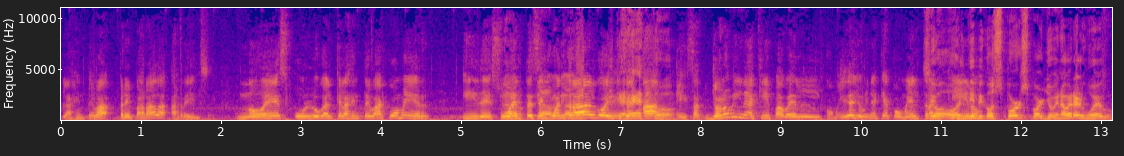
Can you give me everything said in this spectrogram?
La gente va preparada a reírse. No es un lugar que la gente va a comer y de suerte se claro, encuentra claro. algo y, ¿Y dice, es ah, exacto. yo no vine aquí para ver comedia, yo vine aquí a comer Sí, tranquilo. o el típico sports bar, yo vine a ver el juego.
